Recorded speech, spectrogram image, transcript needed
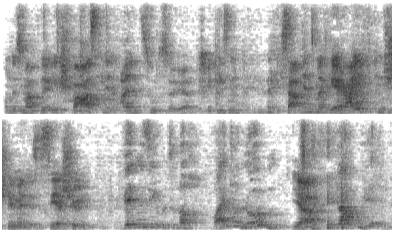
Und es macht wirklich Spaß, ihnen allen zuzuhören. Mit diesen, ich sage nenne es mal gereiften Stimmen. Das ist sehr schön. Wenn Sie uns noch weiter loben, Ja. glauben wir Ihnen.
